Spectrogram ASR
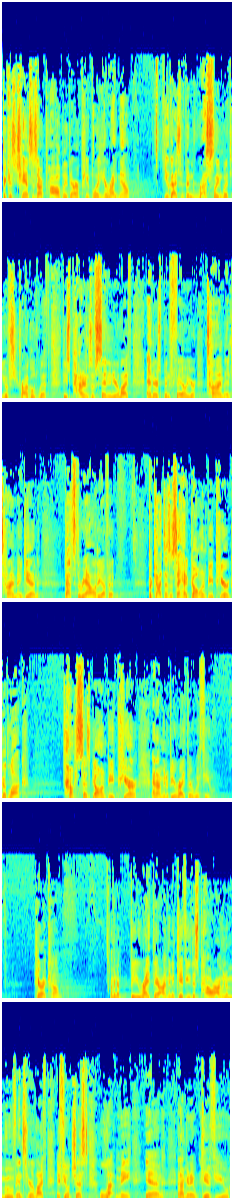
Because chances are probably there are people in here right now you guys have been wrestling with, you have struggled with these patterns of sin in your life, and there's been failure time and time again. That's the reality of it. But God doesn't say, hey, go and be pure, good luck. No, He says, go and be pure, and I'm going to be right there with you. Here I come. I'm going to be right there. I'm going to give you this power. I'm going to move into your life if you'll just let me in. And I'm going to give you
